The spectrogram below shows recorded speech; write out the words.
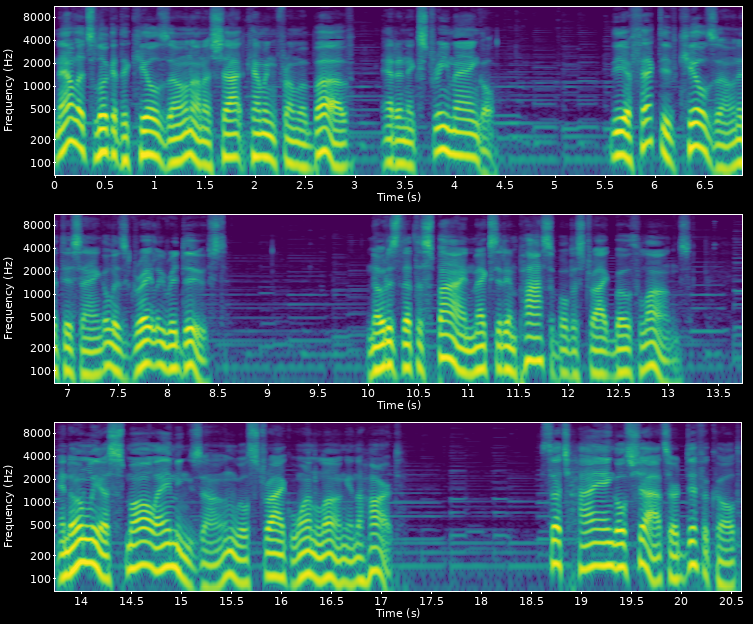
Now let's look at the kill zone on a shot coming from above at an extreme angle. The effective kill zone at this angle is greatly reduced. Notice that the spine makes it impossible to strike both lungs, and only a small aiming zone will strike one lung in the heart. Such high angle shots are difficult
